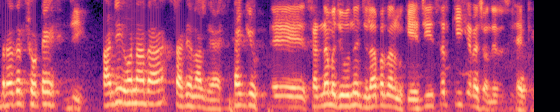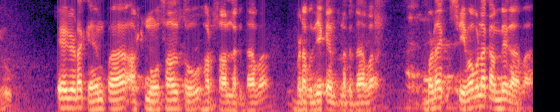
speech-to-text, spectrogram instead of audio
ਬ੍ਰਦਰ ਛੋਟੇ ਜੀ। ਹਾਂਜੀ ਉਹਨਾਂ ਦਾ ਸਾਡੇ ਨਾਲ ਰਿਹਾ ਥੈਂਕ ਯੂ ਇਹ ਸਾਡੇ ਨਾਲ ਮੌਜੂਦ ਨੇ ਜ਼ਿਲ੍ਹਾ ਪ੍ਰਧਾਨ ਮੁਕੇਸ਼ ਜੀ। ਸਰ ਕੀ ਕਹਿਣਾ ਚਾਹੁੰਦੇ ਤੁਸੀਂ? ਥੈਂਕ ਯੂ ਇਹ ਜਿਹੜਾ ਕੈਂਪ ਆ 8-9 ਸਾਲ ਤੋਂ ਹਰ ਸਾਲ ਲੱਗਦਾ ਵਾ। ਬੜਾ ਵਧੀਆ ਕੈਂਪ ਲੱਗਦਾ ਵਾ। ਬੜਾ ਇੱਕ ਸੇਵਾ ਵਾਲਾ ਕੰਮ ਹੈਗਾ ਵਾ।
